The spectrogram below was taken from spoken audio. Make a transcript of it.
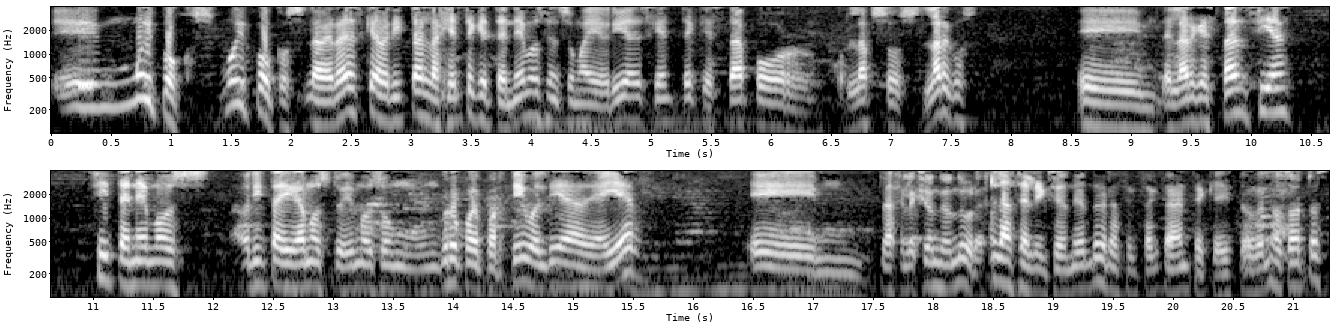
Eh, muy pocos, muy pocos. La verdad es que ahorita la gente que tenemos en su mayoría es gente que está por, por lapsos largos, eh, de larga estancia. Sí tenemos, ahorita digamos, tuvimos un, un grupo deportivo el día de ayer. Eh, la selección de Honduras. La selección de Honduras, exactamente, que estuvo con nosotros.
